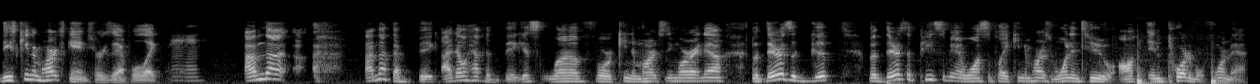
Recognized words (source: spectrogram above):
These Kingdom Hearts games, for example, like Mm. I'm not I'm not the big I don't have the biggest love for Kingdom Hearts anymore right now, but there's a good but there's a piece of me that wants to play Kingdom Hearts 1 and 2 on in portable format.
